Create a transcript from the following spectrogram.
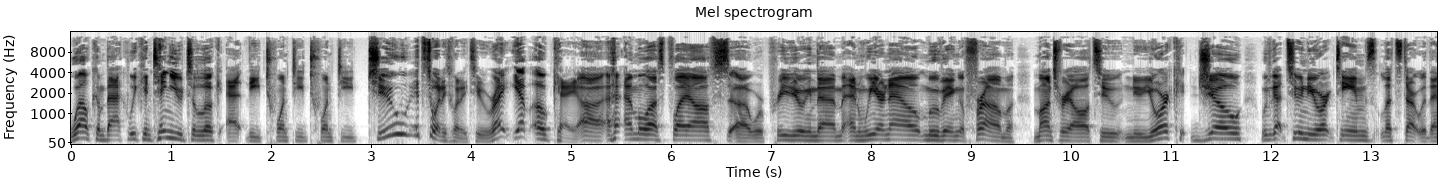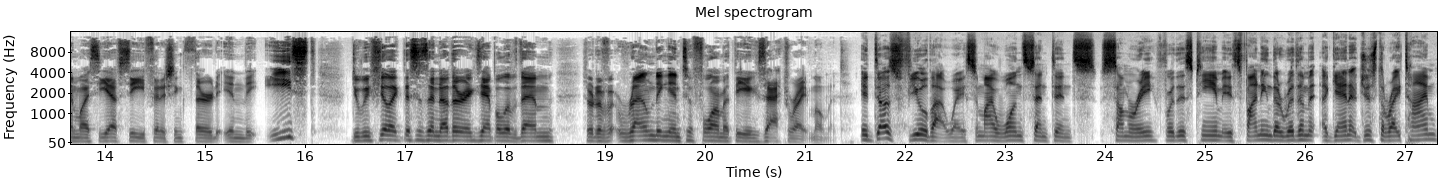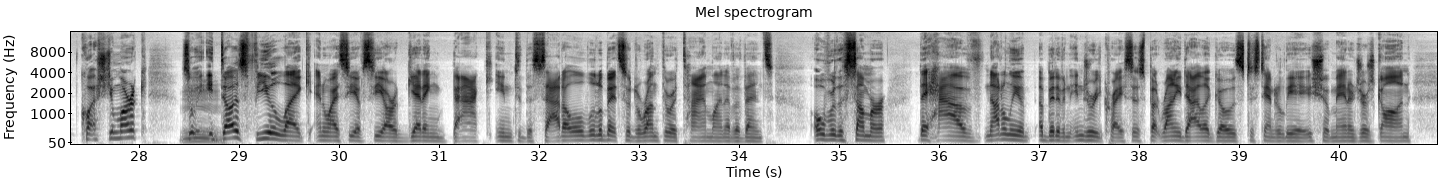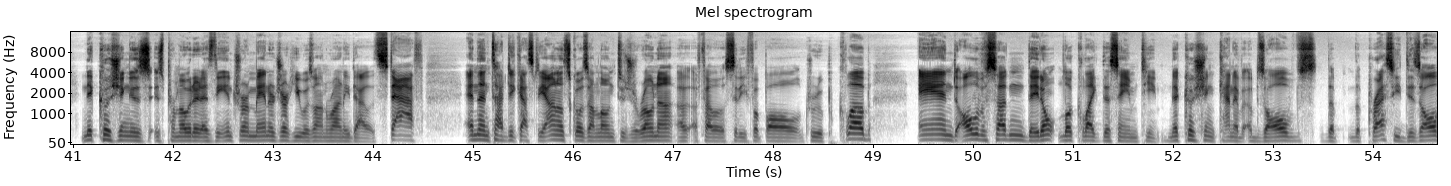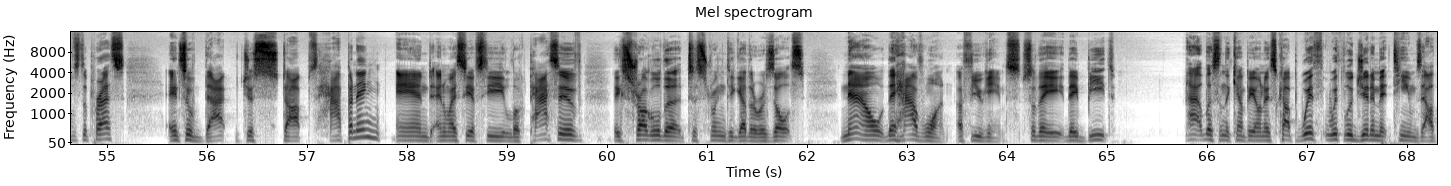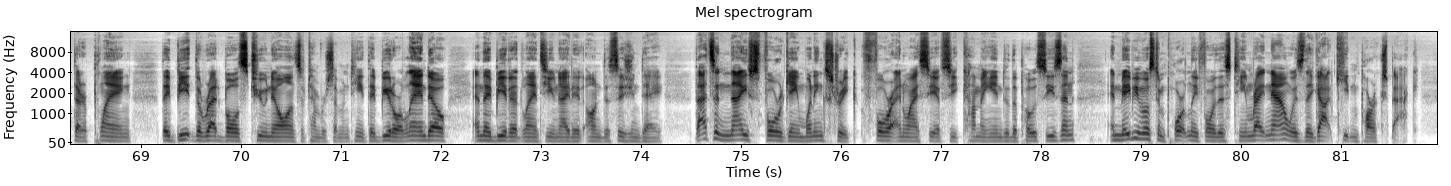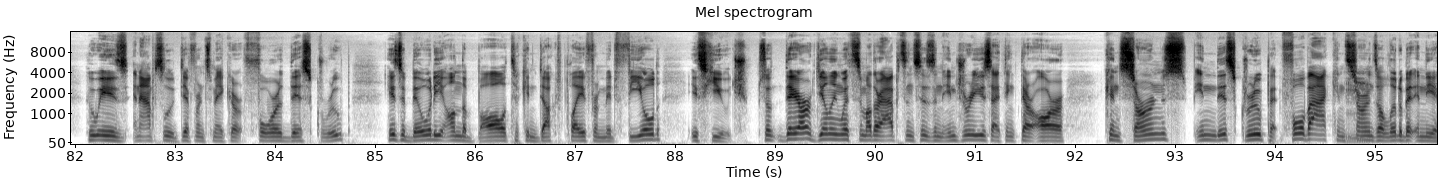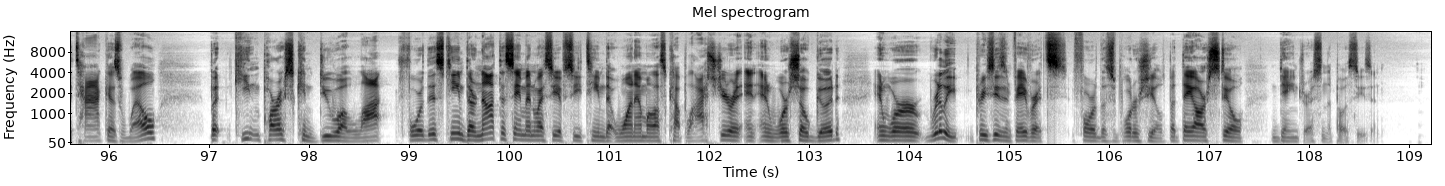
Welcome back. We continue to look at the 2022. It's 2022, right? Yep. Okay. Uh, MLS playoffs. Uh, we're previewing them, and we are now moving from Montreal to New York. Joe, we've got two New York teams. Let's start with NYCFC finishing third in the East. Do we feel like this is another example of them sort of rounding into form at the exact right moment? It does feel that way. So my one sentence summary for this team is finding their rhythm again at just the right time? Question mark. So it hmm. does feel like NYCFC are getting back into the saddle a little bit. So to run through a timeline of events over the summer, they have not only a, a bit of an injury crisis, but Ronny Deila goes to Standard Liège, so manager's gone. Nick Cushing is, is promoted as the interim manager. He was on Ronny Deila's staff. And then Tati Castellanos goes on loan to Girona, a, a fellow City Football Group club. And all of a sudden, they don't look like the same team. Nick Cushing kind of absolves the, the press, he dissolves the press. And so that just stops happening. And NYCFC look passive. They struggle to, to string together results. Now they have won a few games. So they, they beat Atlas in the Campeones Cup with with legitimate teams out there playing. They beat the Red Bulls 2 0 on September 17th. They beat Orlando and they beat Atlanta United on decision day. That's a nice four game winning streak for NYCFC coming into the postseason. And maybe most importantly for this team right now is they got Keaton Parks back. who is an absolute difference maker for this group. His ability on the ball to conduct play from midfield is huge. So they are dealing with some other absences and injuries. I think there are concerns in this group at fullback, concerns mm. a little bit in the attack as well. But Keaton Parks can do a lot for this team. They're not the same NYCFC team that won MLS Cup last year and, and were so good and were really preseason favorites for the Supporter Shield, but they are still dangerous in the postseason.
